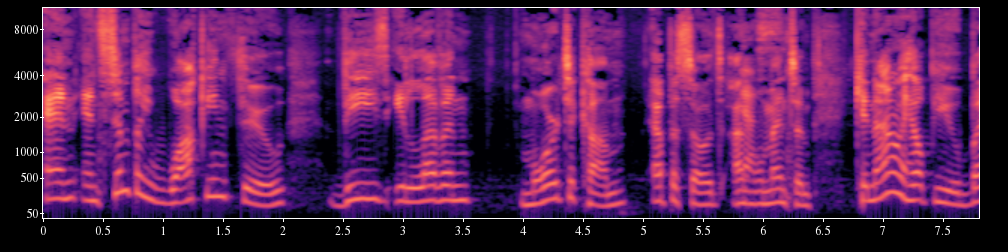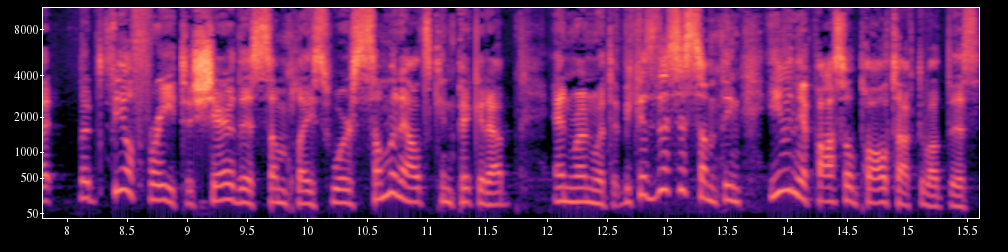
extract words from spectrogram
And and simply walking through these 11 more to come episodes on Yes. momentum can not only help you but but feel free to share this someplace where someone else can pick it up and run with it. Because this is something even the apostle Paul talked about this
